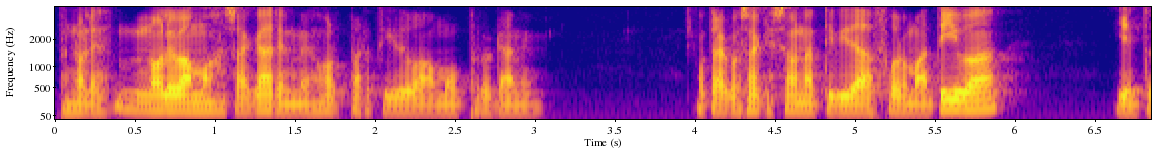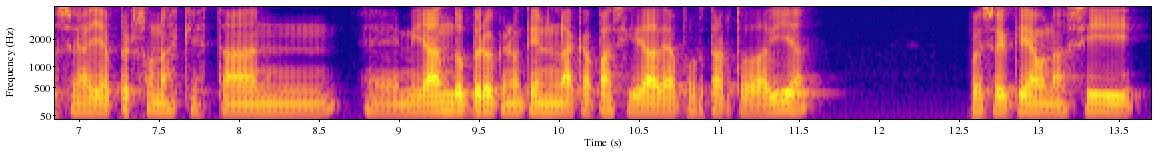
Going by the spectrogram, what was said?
pues no le, vamos a sacar el mejor partido a Mob Programming. Otra cosa es que sea una actividad formativa y entonces haya personas que están eh, mirando pero que no tienen la capacidad de aportar todavía. Puede ser que aún así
